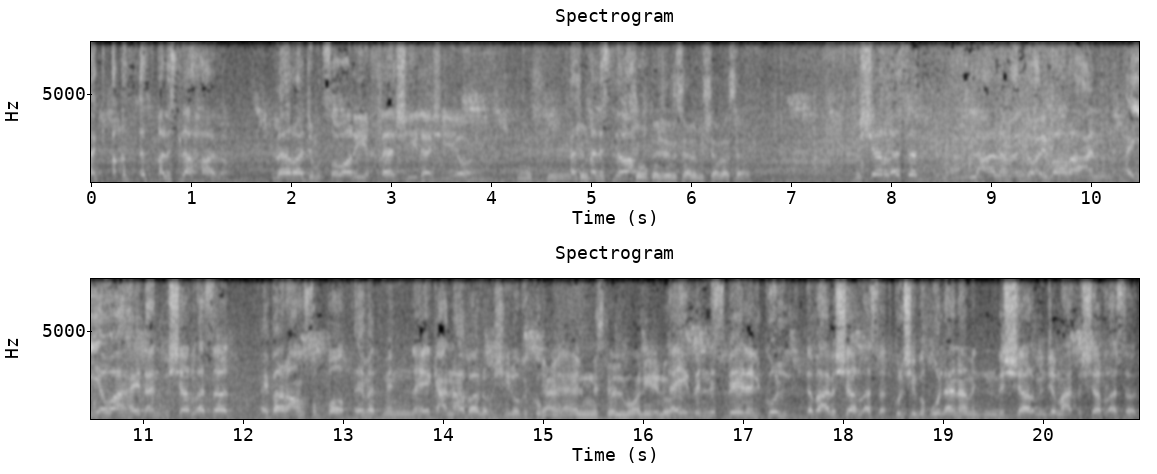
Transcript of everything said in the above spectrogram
أثقل سلاح هذا. لا راجمة صواريخ لا شيء لا شيء ماشي. أثقل سلاح شو بتوجه رساله بشار الاسد؟ بشار الأسد العالم عنده عبارة عن أي واحد عند بشار الأسد عبارة عن صباط. إيمت من هيك عنا عباله بشيله بكب يعني هي بالنسبة للموالين له هي بالنسبة للكل تبع بشار الأسد. كل شيء بيقول أنا من بشار من جماعة بشار الأسد.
